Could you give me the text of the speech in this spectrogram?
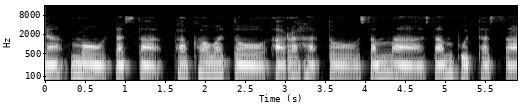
นะโมตัสสะภะคะวะโต อะระหะโต สัมมาสัมพุทธัสสะ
